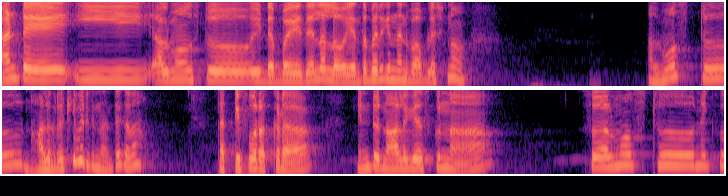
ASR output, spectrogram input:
అంటే ఈ ఆల్మోస్ట్ ఈ డెబ్బై ఐదేళ్ళలో ఎంత పెరిగిందండి పాపులేషను? ఆల్మోస్ట్ నాలుగు రెట్లు పెరిగింది అంతే కదా? థర్టీ ఫోర్ అక్కడ ఇంటూ నాలుగు వేసుకున్న సో ఆల్మోస్ట్ నీకు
